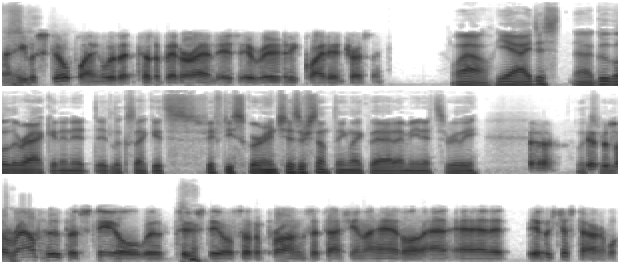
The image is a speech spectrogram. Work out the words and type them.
And he was still playing with it to the bitter end. It's it really quite interesting. Wow. Yeah, I just uh, googled the racket and it, it looks like it's 50 square inches or something like that. I mean, it's really. Looks it was really a round hoop of steel with two steel sort of prongs attaching the handle, and, and it it was just terrible.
